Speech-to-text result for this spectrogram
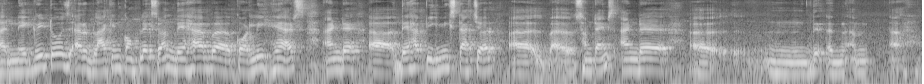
Uh, negritos are black in complexion they have uh, curly hairs and uh, they have pygmy stature uh, uh, sometimes and uh, uh, mm, the, um, mm,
